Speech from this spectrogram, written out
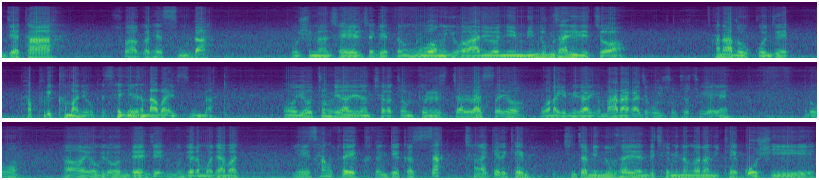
이제 다 수확을 했습니다. 보시면 제일 저기 했던 우엉 이거 아주 이 민둥산이 됐죠. 하나도 없고 이제 파프리카만 이렇게 세 개가 남아 있습니다. 어, 이쪽 미나리는 제가 좀 덜 잘랐어요. 워낙에 미나리가 많아가지고 이쪽 저쪽에 그리고 어, 여기도 근데 이제 문제는 뭐냐면 이 상토에 크던 게 그 싹 창하게 이렇게 진짜 민둥산이었는데 재밌는 거는 이렇게 꽃이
